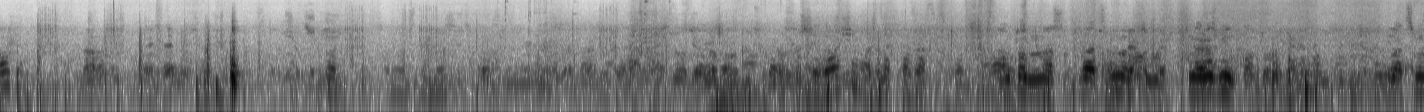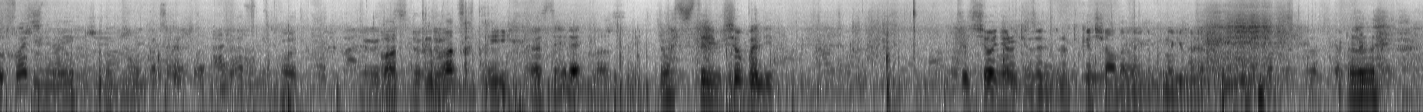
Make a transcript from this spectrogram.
толку? Слушай, вы вообще можно отказаться. Антон, у нас 20 минут на разминку, Антон. 20 минут хватит? 23. 23, да? 23. 23, все болит. Сегодня руки, за- руки качал, да, ноги, ноги болят.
